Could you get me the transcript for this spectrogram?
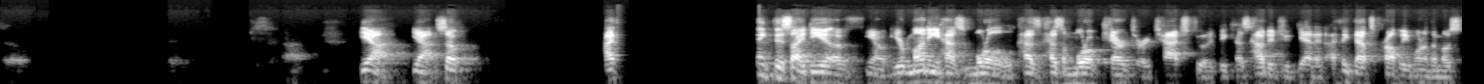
So, just, uh, Yeah, yeah. So think this idea of, you know, your money has moral, has, has a moral character attached to it because how did you get it? I think that's probably one of the most,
